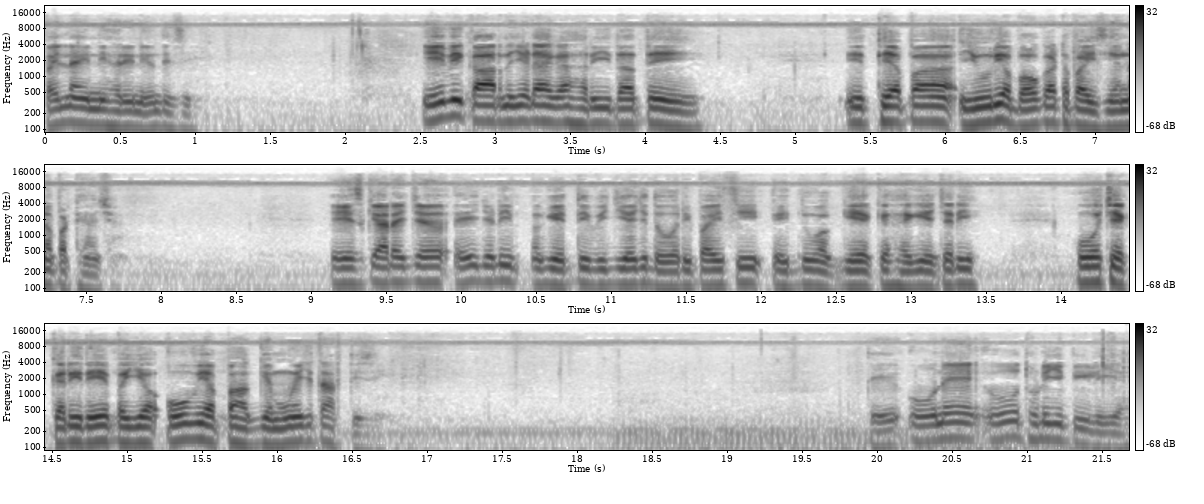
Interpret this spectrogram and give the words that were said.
ਪਹਿਲਾਂ ਇੰਨੀ ਹਰੀ ਨਹੀਂ ਹੁੰਦੀ ਸੀ। ਇਹ ਵੀ ਕਾਰਨ ਜਿਹੜਾ ਹੈਗਾ ਹਰੀ ਦਾ ਤੇ ਇੱਥੇ ਆਪਾਂ ਯੂਰੀਆ ਬਹੁਤ ਘੱਟ ਪਾਈ ਸੀ ਇਹਨਾਂ ਪੱਠਿਆਂ 'ਚ। ਇਸ ਕਿਆਰੇ 'ਚ ਇਹ ਜਿਹੜੀ ਅਗੇਤੀ ਬੀਜੀ ਹੈ ਚ ਦੋ ਵਾਰੀ ਪਾਈ ਸੀ ਇਦੋਂ ਅੱਗੇ ਇੱਕ ਹੈਗੀ ਹੈ ਚਰੀ, ਉਹ ਚ ਇੱਕ ਵਾਰੀ ਰੇਹ ਪਈ ਆ, ਉਹ ਵੀ ਆਪਾਂ ਅੱਗੇ ਮੂੰਹੇ 'ਚ ਧਰਤੀ ਸੀ। ਤੇ ਉਹਨੇ, ਉਹ ਥੋੜੀ ਜਿਹੀ ਪੀ ਲਈ ਆ।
